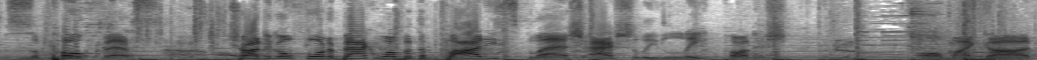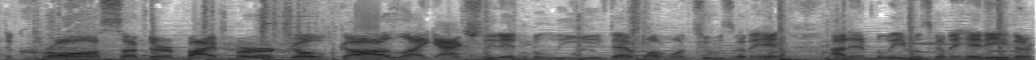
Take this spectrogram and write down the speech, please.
This is a poke fest. Tried to go for the back one, but the body splash actually late punish. Oh my god, the cross under by Mirko. Godlike actually didn't believe that 112 was gonna hit. I didn't believe it was gonna hit either.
